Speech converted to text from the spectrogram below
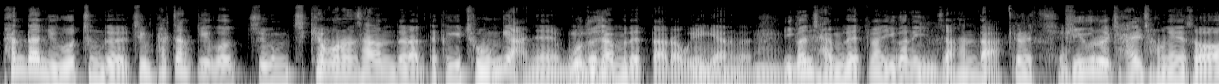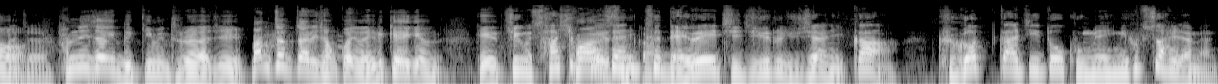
판단 유보층들 지금 팔짱 끼고 지금 지켜보는 사람들한테 그게 좋은 게 아니에요. 모두 음. 잘못했다라고 음. 얘기하는 거예요. 음. 이건 잘못했지만 이거는 인정한다. 그렇지. 비율을 잘 정해서 맞아요. 합리적인 느낌이 들어야지 빵점짜리 정권이다 이렇게 얘기하면 지금 40% 내외의 지지율을 유지하니까 그것까지도 국민의힘이 흡수하려면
